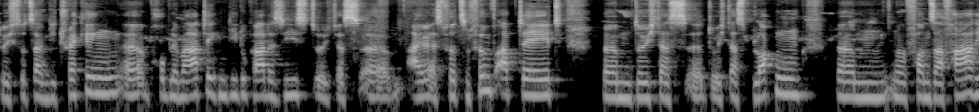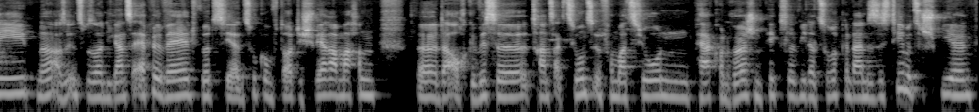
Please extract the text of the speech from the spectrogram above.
durch sozusagen die Tracking-Problematiken, die du gerade siehst, durch das äh, iOS 14.5 Update, ähm, durch, das, äh, durch das Blocken ähm, von Safari, ne? also insbesondere die ganze Apple-Welt, wird es ja in Zukunft deutlich schwerer machen, äh, da auch gewisse Transaktionsinformationen per Conversion Pixel wieder zurück in deine Systeme zu spielen.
